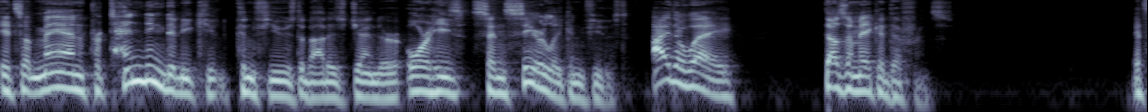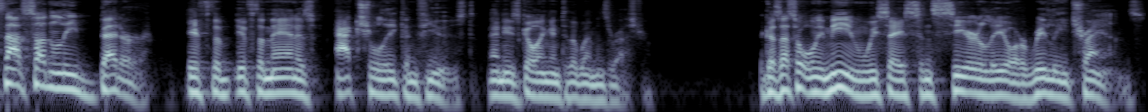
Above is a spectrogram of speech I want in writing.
it's a man pretending to be confused about his gender or he's sincerely confused. Either way, doesn't make a difference. It's not suddenly better if the, if the man is actually confused and he's going into the women's restroom. Because that's what we mean when we say sincerely or really trans.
